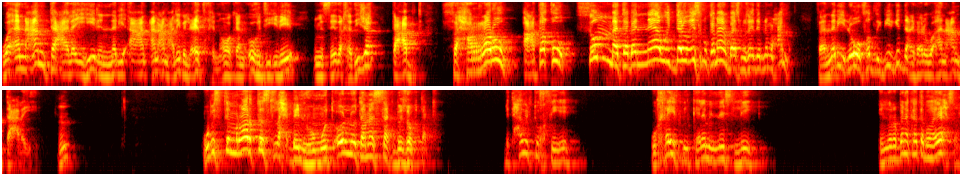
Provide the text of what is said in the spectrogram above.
وأنعمت عليه للنبي أنعم عليه بالعتق إن هو كان أهدي إليه. من السيدة خديجة كعبد. فحرره اعتقه ثم تبناه واداله اسمه كمان بقى اسمه زيد بن محمد. فالنبي له فضل كبير جدا عليه فقال وأنعمت عليه وباستمرار تصلح بينهم وتقول له تمسك بزوجتك. بتحاول تخفي إيه؟ وخايف من كلام الناس ليه؟ اللي ربنا كتبه هيحصل.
